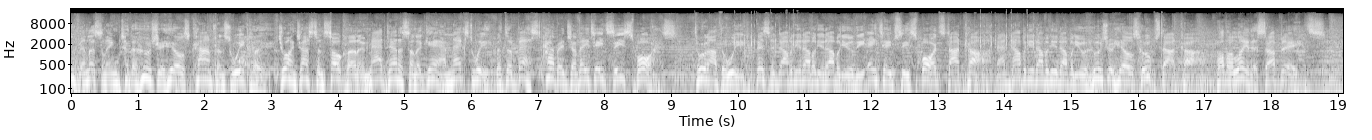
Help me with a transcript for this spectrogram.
You've been listening to the Hoosier Hills Conference Weekly. Join Justin Soklin and Matt Dennison again next week with the best coverage of HHC sports. Throughout the week, visit www.thehhcsports.com and www.hoosierhillshoops.com for the latest updates.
